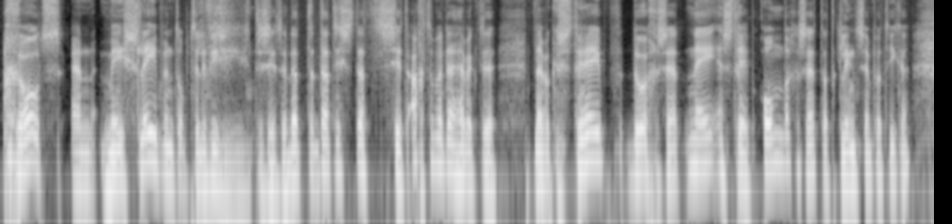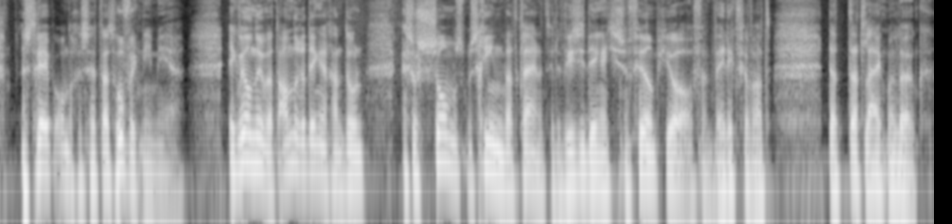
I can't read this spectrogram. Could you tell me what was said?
groots en meeslepend op televisie te zitten. Dat, dat, is, dat zit achter me. Daar heb, ik de, daar heb ik een streep doorgezet. Nee, een streep onder gezet. Dat klinkt sympathieker. Een streep onder gezet, dat hoef ik niet meer. Ik wil nu wat andere dingen gaan doen. En zo soms misschien wat kleine televisiedingetjes. Een filmpje of een weet ik veel wat. Dat, dat lijkt me leuk.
